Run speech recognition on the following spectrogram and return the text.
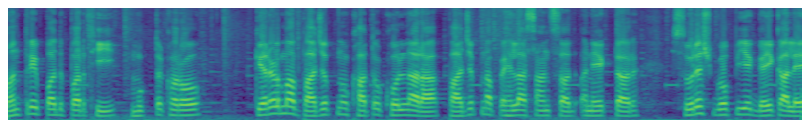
મંત્રી પદ પરથી મુક્ત કરો. કેરળમાં ભાજપનું ખાતું ખોલનારા ભાજપના પહેલા સાંસદ અને એક્ટર સુરેશ ગોપીએ ગઈકાલે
